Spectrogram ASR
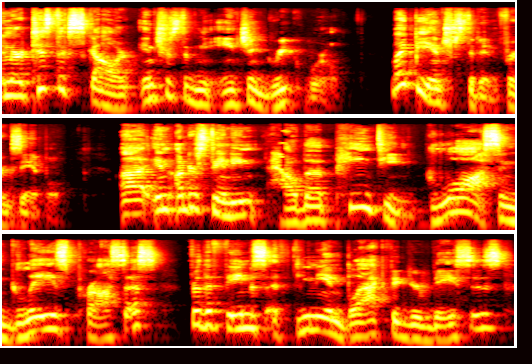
An artistic scholar interested in the ancient Greek world might be interested in, for example, uh, in understanding how the painting, gloss, and glaze process for the famous Athenian black figure vases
